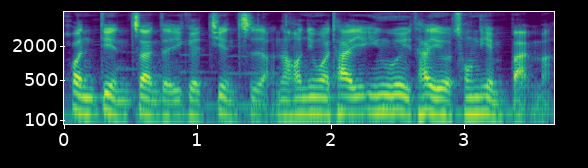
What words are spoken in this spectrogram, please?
换电站的一个建置啊，然后另外它因为它也有充电板嘛。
